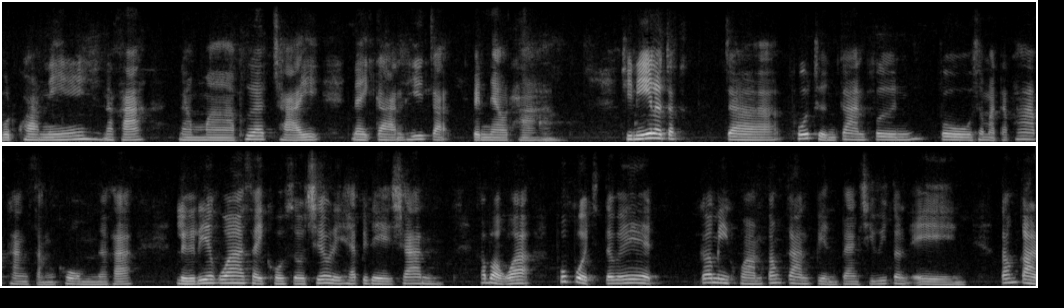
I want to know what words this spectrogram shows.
บทความนี้นะคะนำมาเพื่อใช้ในการที่จะเป็นแนวทาง ทีนี้เราจะจะพูดถึงการฟื้นฟูสมรรถภาพทางสังคมนะคะ หรือเรียกว่า psychosocial rehabilitation เขาบอกว่าผู้ป่วยจิตเวชก็มีความต้องการเปลี่ยนแปลงชีวิตตนเอง ต้องการ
